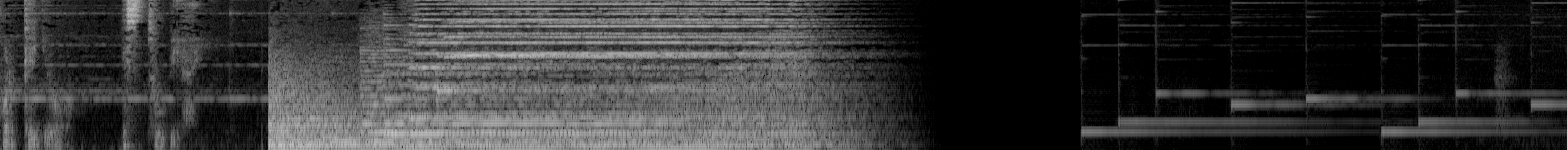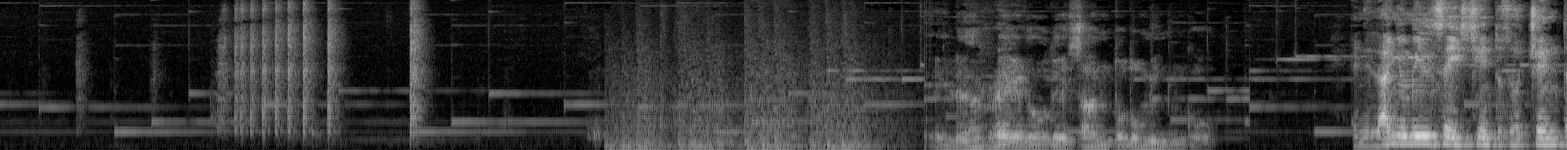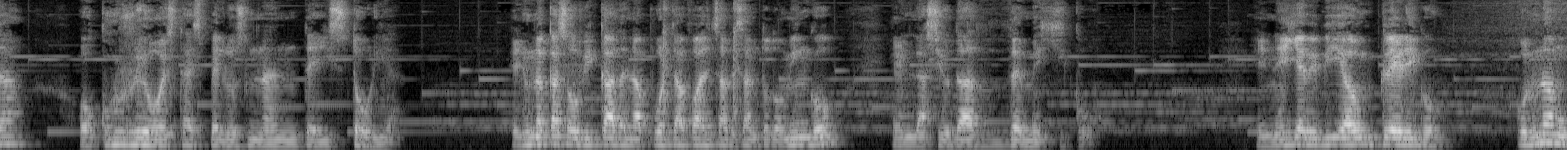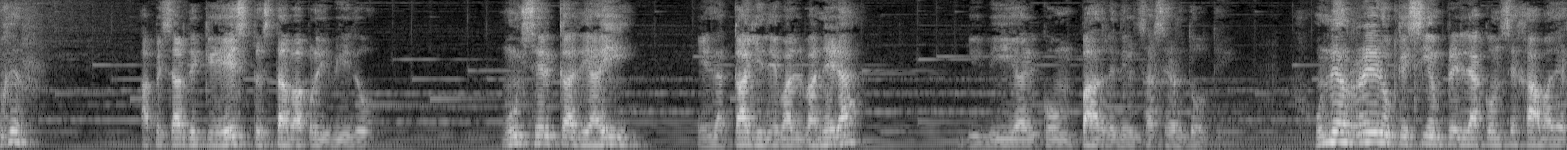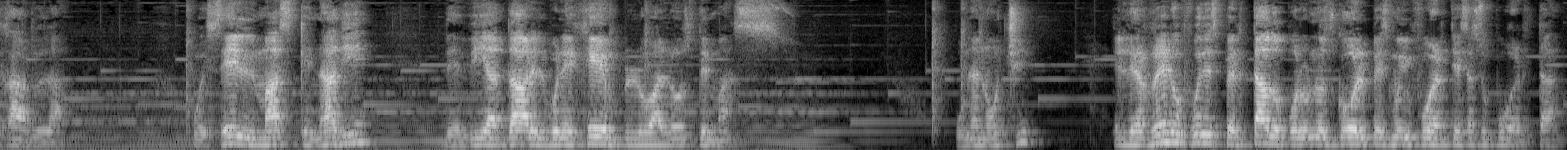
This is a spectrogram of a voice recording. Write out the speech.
Porque yo estuve ahí. Año 1680 ocurrió esta espeluznante historia. En una casa ubicada en la Puerta Falsa de Santo Domingo, en la Ciudad de México. En ella vivía un clérigo con una mujer, a pesar de que esto estaba prohibido. Muy cerca de ahí, en la calle de Valvanera, vivía el compadre del sacerdote, un herrero que siempre le aconsejaba dejarla, pues él más que nadie debía dar el buen ejemplo a los demás. Una noche, el herrero fue despertado por unos golpes muy fuertes a su puerta.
